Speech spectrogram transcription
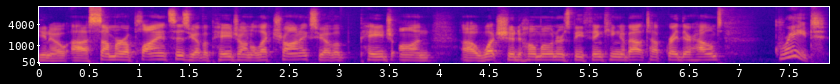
you know, uh, summer appliances, you have a page on electronics, you have a page on uh, what should homeowners be thinking about to upgrade their homes. Great.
